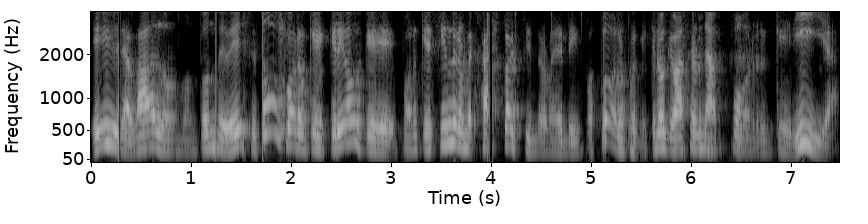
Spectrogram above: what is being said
he grabado un montón de veces, todo porque creo que, porque síndrome, hashtag síndrome del impostor, porque creo que va a ser una porquería.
